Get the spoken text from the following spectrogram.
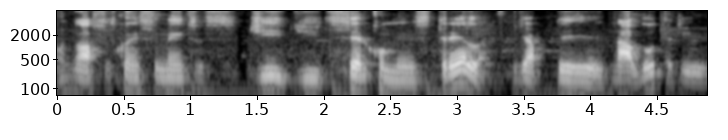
os nossos conhecimentos de, de ser como estrela, de, na luta, de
